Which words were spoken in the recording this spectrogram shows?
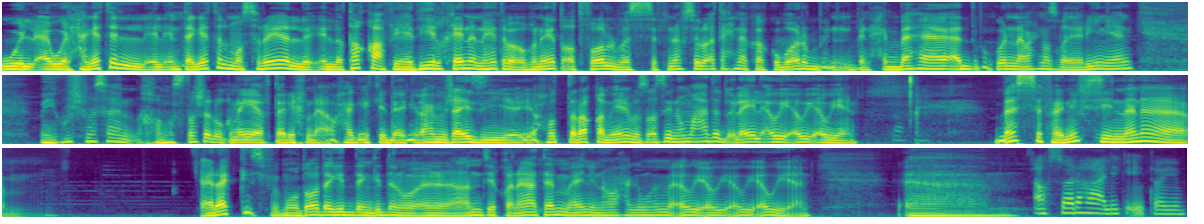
والحاجات ال- الإنتاجات المصرية اللي, تقع في هذه الخانة إن هي تبقى أغنية أطفال بس في نفس الوقت إحنا ككبار بن بنحبها قد ما كنا وإحنا صغيرين يعني. ما يجوش مثلا 15 أغنية في تاريخنا أو حاجة كده يعني الواحد مش عايز يحط رقم يعني بس قصدي إن هم عدد قليل قوي قوي قوي يعني. بس فنفسي إن أنا أركز في الموضوع ده جدا جدا وأنا عندي قناعة تامة يعني إن هو حاجة مهمة قوي قوي قوي قوي يعني. أثرها عليك إيه طيب؟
